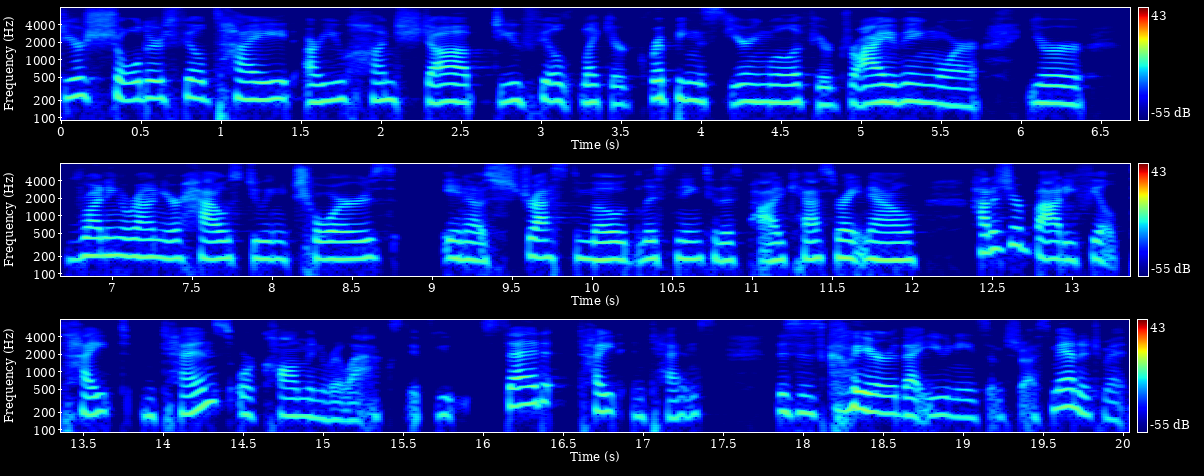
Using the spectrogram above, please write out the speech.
Do your shoulders feel tight? Are you hunched up? Do you feel like you're gripping the steering wheel if you're driving or you're running around your house doing chores? In a stressed mode listening to this podcast right now, how does your body feel? Tight and tense or calm and relaxed? If you said tight and tense, this is clear that you need some stress management.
